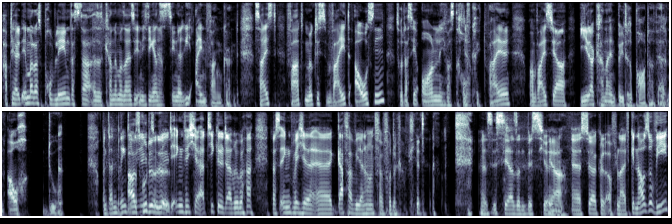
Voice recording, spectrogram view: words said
habt ihr halt immer das Problem, dass da, also es kann immer sein, dass ihr nicht die ganze Ja. Szenerie einfangen könnt. Das heißt, fahrt möglichst weit außen, sodass ihr ordentlich was drauf Ja. kriegt. Weil man weiß ja, jeder kann ein Bildreporter werden. Auch du. Und dann bringt die Bild, äh, Bild irgendwelche Artikel darüber, dass irgendwelche äh, Gaffer wieder einen Unfall fotografiert haben. Das ist ja so ein bisschen Ja. äh, Circle of Life. Genauso wie,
